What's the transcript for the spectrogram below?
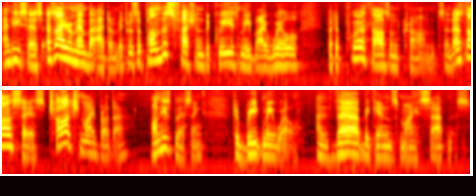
And he says, As I remember, Adam, it was upon this fashion bequeathed me by will but a poor thousand crowns, and as thou sayest, charged my brother, on his blessing, to breed me well, and there begins my sadness.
